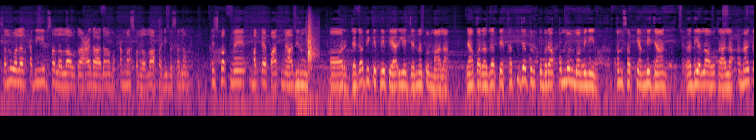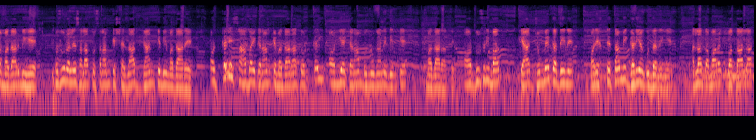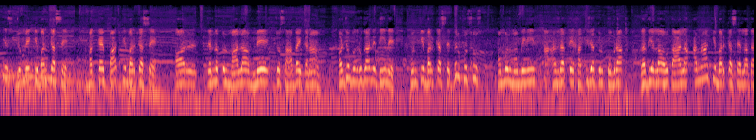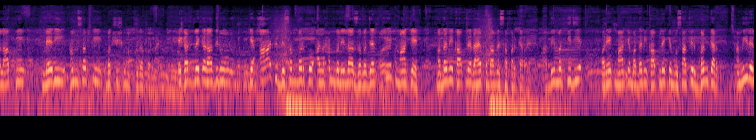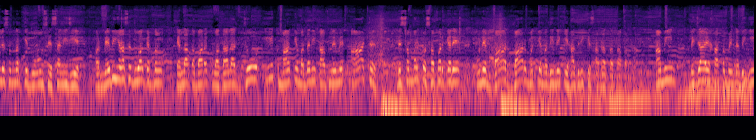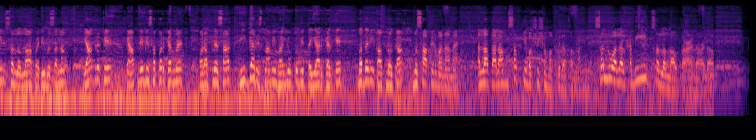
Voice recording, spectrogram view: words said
सल्लु सल्लल्लाहु अलैहि वसल्लम। इस वक्त मैं मक्का पाक में हाजिर हूँ और जगह भी कितनी प्यारी है, जन्नतुल माला। यहाँ पर हज़रत खतीजतुल कुबरा, उम्मुल हम सब की अम्मी जान रदी अल्लाह तना का मदार भी है। हजूर सलाम के शहजाद गान के भी मदार हैं और कई साहबा कराम के मदारात और कई औलिया कराम बुजुर्गान दिन के मदारात हैं। और दूसरी बात कि आज जुम्मे का दिन है और अख्तामी घड़ियाँ गुजर रही हैं। अल्लाह तबारक व ताली इस जुम्मे की बरकत से, मक्का पाक की बरकत से और जन्नतुल माला में जो साहब कराम और जो बुजुर्गान दीन है, उनकी बरकत से बिलखसूस अमुलमिन हज़रत खतीजतुल कुबरा रदी अल्लाह तना की बरकत से अल्लाह ताला आपकी, मेरी, हम सब की बख्शिश मकफरत फरमाए। एक अर्ज़ लेकर हाजिर हूँ कि 8 दिसंबर को अल्हम्दुलिल्लाह जवजल एक माह के मदनी काफले राह खुदा में सफ़र कर रहे हैं। अभी मत कीजिए और एक माह के मदनी काफले के मुसाफिर बनकर अमीर अल सुन्नत की दुआओं से हिस्सा लीजिए। और मैं भी यहाँ से दुआ करता हूँ कि अल्लाह तबारक व जो एक माह के मदनी काफले में आठ दिसंबर को सफ़र करे, उन्हें बार बार मक्के मदीने की हाजिरी के सादा तता फरमा। आमीन। बिजाय खातम नबीन वसल्लम। याद रखें कि आपने भी सफ़र करना है और अपने साथ दीगर इस्लामी भाइयों को भी तैयार करके मदनी काफलों का मुसाफिर बनाना है। अल्लाह ताला हम सब की बख्शिश मकफिरत फरमाए। सल्लु अल हबीब सल्लल्लाहु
